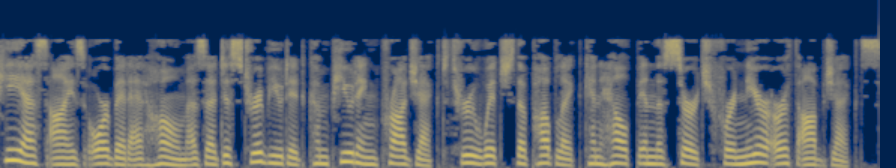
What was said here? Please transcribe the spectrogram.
PSI's Orbit at Home is a distributed computing project through which the public can help in the search for near-Earth objects.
